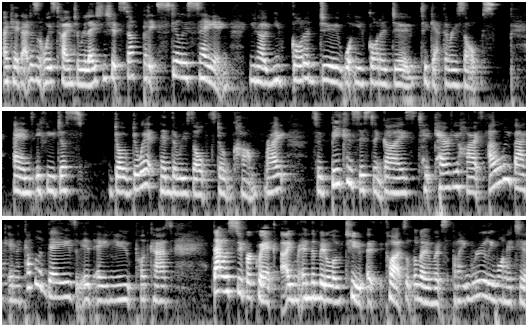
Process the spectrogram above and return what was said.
okay, that doesn't always tie into relationship stuff, but it still is saying, you know, you've got to do what you've got to do to get the results. And if you just don't do it, then the results don't come, right? So be consistent, guys. Take care of your hearts. I will be back in a couple of days with a new podcast. That was super quick. I'm in the middle of two uh, clients at the moment, but I really wanted to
